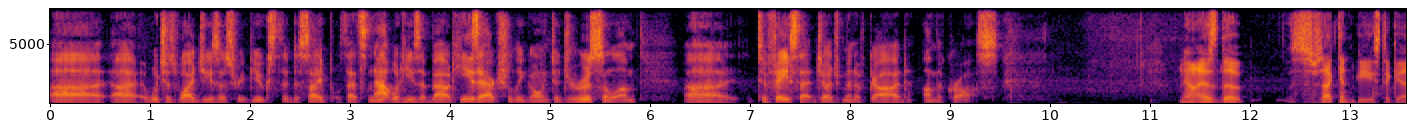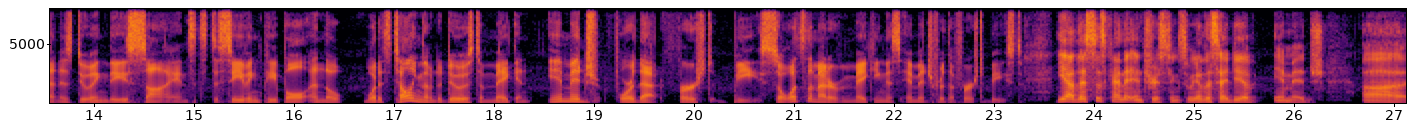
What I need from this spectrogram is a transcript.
uh, uh, which is why Jesus rebukes the disciples. That's not what he's about. He's actually going to Jerusalem uh, to face that judgment of God on the cross. Now, as the second beast again is doing these signs, it's deceiving people, and the what it's telling them to do is to make an image for that first beast. So, what's the matter of making this image for the first beast? Yeah, this is kind of interesting. So, we have this idea of image. Uh,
